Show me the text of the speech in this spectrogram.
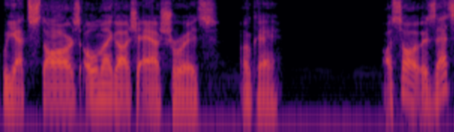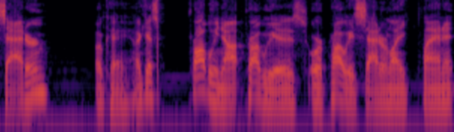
we got stars. Oh my gosh, asteroids. Okay. I saw, is that Saturn? Okay, I guess probably not. Probably is. Or probably a Saturn-like planet.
